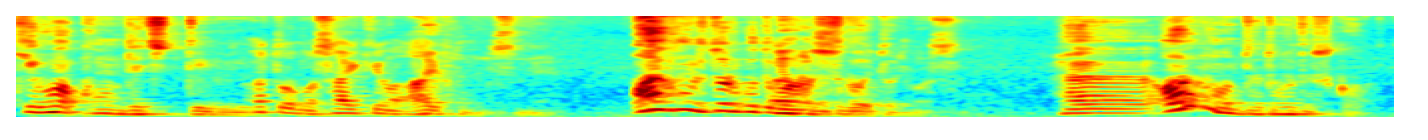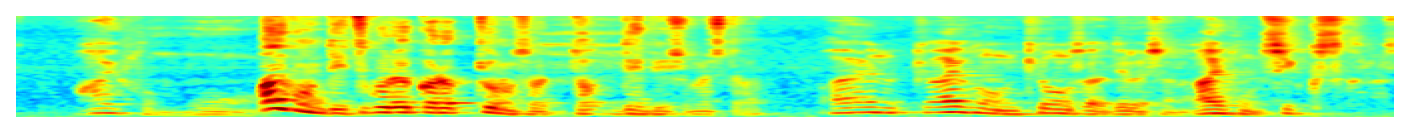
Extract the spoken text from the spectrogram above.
基本はコンデジっていう。あともう最近は iPhone ですね。iPhone で撮ることがあるすごい撮ります。へえ iPhone ってどうですか？iPhone も。iPhone っていつぐらいから今日のさとデビューしました？iPhone 今日の空デビューしたのは iPhone6 からで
